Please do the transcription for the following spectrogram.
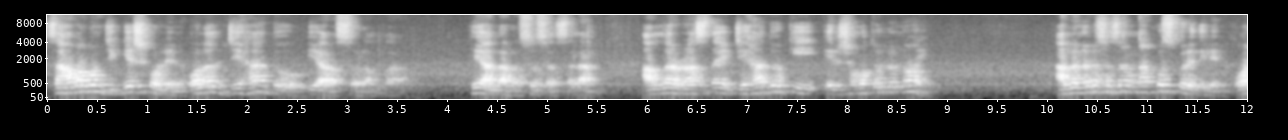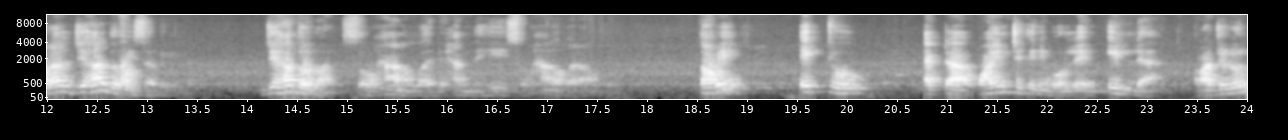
সাহাবাগণ জিজ্ঞেস করলেন ওলাল জেহাদু ইয়া হে আল্লাহ রাসূল সাল্লাল্লাহু আল্লাহর রাস্তায় জেহাদও কি এর সমতুল্য নয়? আল্লাহ নবী সাল্লাল্লাহু নাকচ করে দিলেন, ওয়ালাল জিহাদু সাবিলিল্লাহ। জিহাদও নয় তবে একটু একটা পয়েন্টে তিনি বললেন, ইল্লা রাজুলুন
